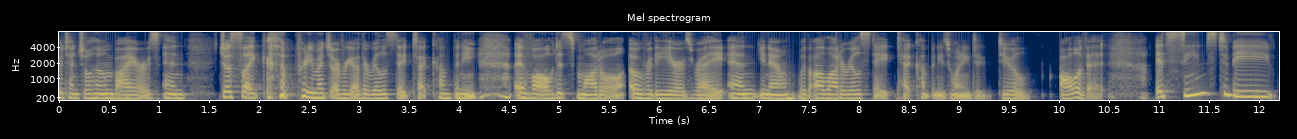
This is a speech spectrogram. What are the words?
potential home buyers and just like pretty much every other real estate tech company evolved its model over the years, right? And you know, with a lot of real estate tech companies wanting to do all of it. It seems to be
